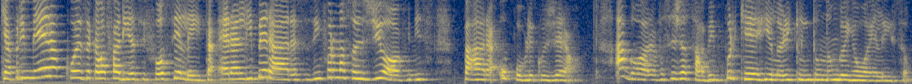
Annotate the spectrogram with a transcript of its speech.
que a primeira coisa que ela faria se fosse eleita era liberar essas informações de OVNIs para o público geral. Agora, vocês já sabem por que Hillary Clinton não ganhou a eleição.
